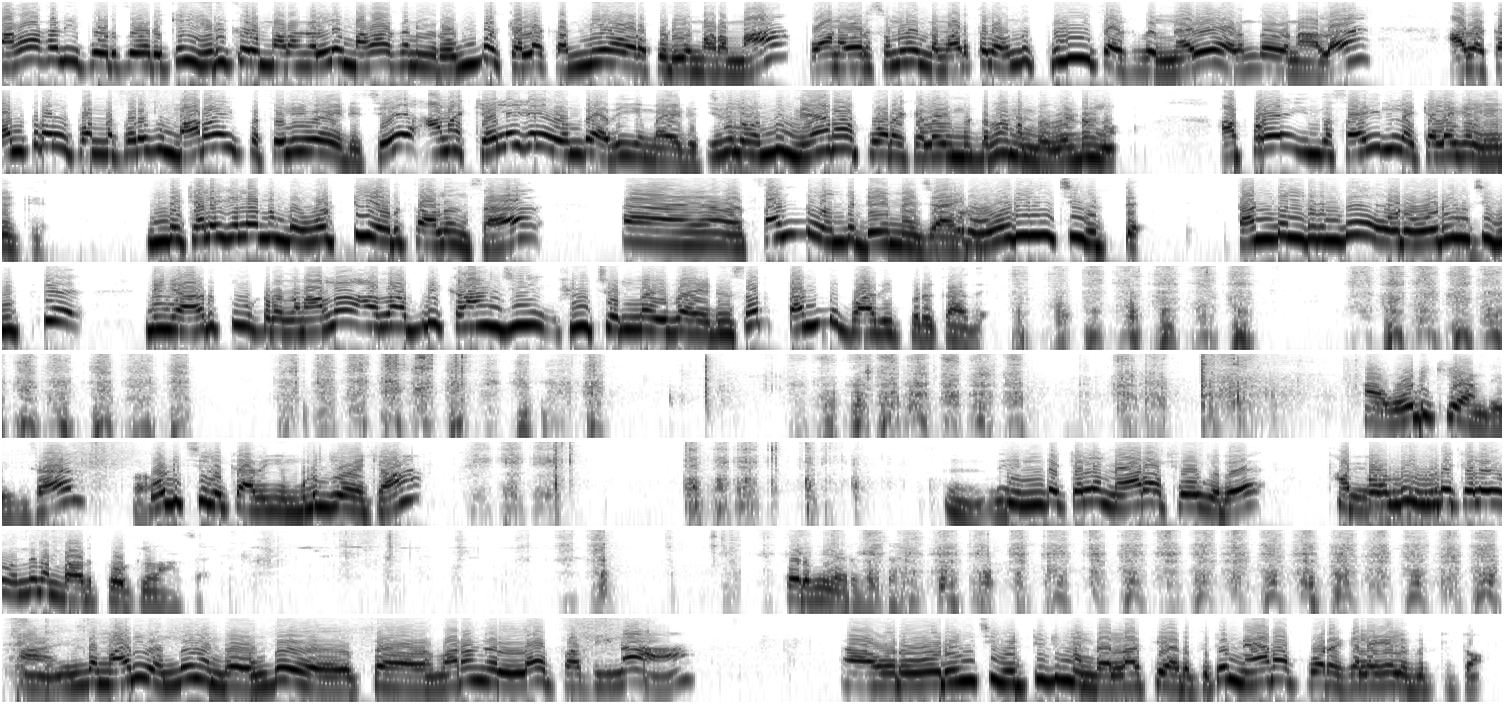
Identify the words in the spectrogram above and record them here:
மகாகனி பொறுத்த வரைக்கும் இருக்கிற மரங்கள்ல மகாகனி ரொம்ப கிளை கம்மியா வரக்கூடிய மரம் தான் போன வருஷம்ல இந்த மரத்துல வந்து புழு தாக்குதல் நிறைய இருந்ததுனால அதை கண்ட்ரோல் பண்ண பிறகு மரம் இப்ப தெளிவாயிடுச்சு. ஆனா கிளைகள் வந்து அதிகமாயிடுச்சு. இதுல வந்து நேரா போற கிளை மட்டும் தான் நம்ம விடணும். அப்ப இந்த சைட்ல கிளைகள் இருக்கு. இந்த கிளைகளை நம்ம ஒட்டி எடுத்தாலும் சார் தண்டு வந்து டேமேஜ் ஆகிடும் ஒரு இன்ச்சு விட்டு. தண்டில் இருந்து ஒரு ஒரு இன்ச்சு விட்டு நீங்க அறுத்து விட்டுறதுனால அது அப்படி காஞ்சி ஃபியூச்சர்ல இதாயிடும் சார். தண்டு பாதிப்பு இருக்காது. ஆ ஒடிக்காந்தீங்க சார். ஒடிச்சிலுக்காதீங்க முடிஞ்ச வரைக்கும். இந்த கிளை நேரா போகுது. அப்ப வந்து இந்த கிளையை வந்து நம்ம அறுத்து விட்டுலாம் சார். பொறுமையா இருக்கு சார். ஆ இந்த மாதிரி வந்து நம்ம வந்து இப்ப மரங்கள்ல பாத்தீங்கன்னா ஒரு ஒரு இன்ச்சு விட்டுட்டு நம்ம எல்லாத்தையும் அறுத்துட்டு நேரா போற கிளைகளை விட்டுட்டோம்.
